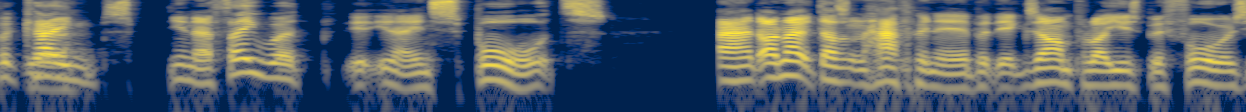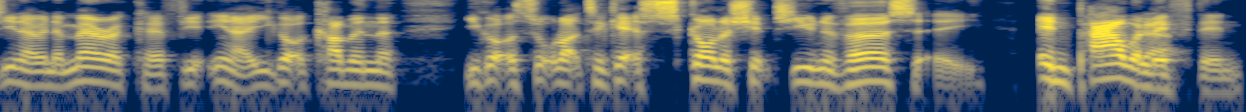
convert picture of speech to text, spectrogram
became, s- you know, if they were, you know, in sports, and I know it doesn't happen here, but the example I used before is, you know, in America, if you, you know, you got to come in the, you got to sort of like to get a scholarship to university in powerlifting,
